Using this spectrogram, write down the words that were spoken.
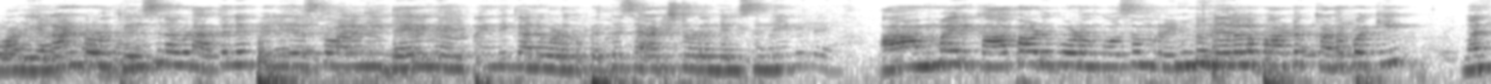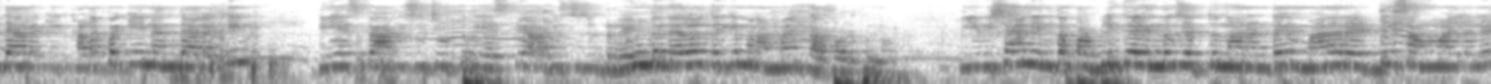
వాడు ఎలాంటి వాడు తెలిసినా కూడా అతనే పెళ్ళి చేసుకోవాలని ధైర్యంగా వెళ్ళిపోయింది. కానీ వాడు ఒక పెద్ద శాడిస్ట్ అని తెలిసింది. ఆ అమ్మాయిని కాపాడుకోవడం కోసం రెండు నెలల పాటు కడపకి నంద్యాలకి కడపకి నంద్యాలకి డిఎస్పీ ఆఫీసు చుట్టూ ఎస్పీ ఆఫీసు చుట్టూ రెండు నెలలు తిరిగి మన అమ్మాయిని కాపాడుకున్నాం. ఈ విషయాన్ని ఇంత పబ్లిక్గా ఎందుకు చెప్తున్నానంటే మన రెడ్డిస్ అమ్మాయిలనే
